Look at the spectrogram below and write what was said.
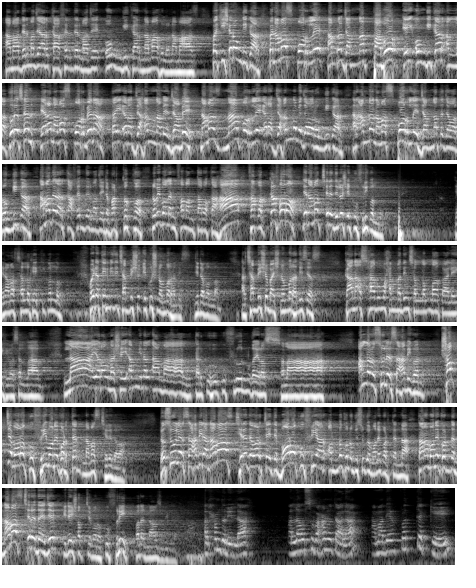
আমাদের মাঝে আর কাফেরদের মাঝে অঙ্গীকার নামা হলো নামাজ কয় কিসের অঙ্গীকার? নামাজ পড়লে আমরা জান্নাত পাবো, এই অঙ্গীকার আল্লাহ করেছেন। এরা নামাজ পড়বে না, তাই এরা জাহান নামে যাবে। নামাজ না পড়লে এরা জাহান নামে যাওয়ার অঙ্গীকার। আর আমরা নামাজ পড়লে জান্নাতে যাওয়ার অঙ্গীকার। আমাদের আর কাফেরদের মাঝে এটা পার্থক্য। নবী বলেন, ফামান তার কাহা ফাকত কাফার। যে নামাজ ছেড়ে দিল, সে কুফরি করল। যে নামাজ ছাড়লো কে কি করল? ওইটা তিরমিজি ছাব্বিশশো একুশ নম্বর হাদিস, যেটা বললাম। আর ছাব্বিশশো বাইশ নম্বর হাদিসে আছে। কানা আসহাবু মুহাম্মাদিন সাল্লাল্লাহু আল্লাহ রাসূলের সাহাবীগণ সবচেয়ে বড় কুফরি মনে করতেন নামাজ ছেড়ে দেওয়া। রসুলের সাহাবিরা নামাজ ছেড়ে দেওয়ার চাইতে বড় কুফরি আর অন্য কোনো কিছুকে মনে করতেন না। তারা মনে করতেন নামাজ ছেড়ে দেয় যে এটাই সবচেয়ে বড় কুফরি। বলেন, নাউজুবিল্লাহ। আলহামদুলিল্লাহ, আল্লাহ সুবাহান তাআলা আমাদের প্রত্যেককেই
